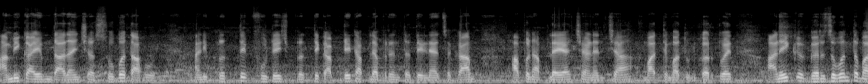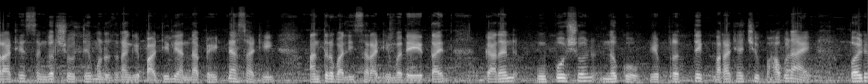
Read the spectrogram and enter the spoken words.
आम्ही कायम दादांच्या सोबत आहोत आणि प्रत्येक फुटेज प्रत्येक अपडेट आपल्यापर्यंत देण्याचं काम आपण आपल्या या चॅनलच्या माध्यमातून करतो आहेत अनेक गरजवंत मराठी संघर्षयोद्धे मनोजरांगे पाटील यांना भेटण्यासाठी आंतरवाली सराठीमध्ये येत आहेत. कारण उपोषण नको हे प्रत्येक मराठ्याची भावना आहे पण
